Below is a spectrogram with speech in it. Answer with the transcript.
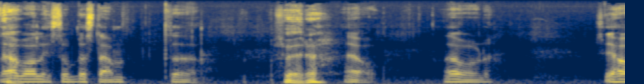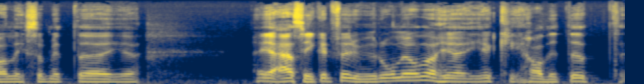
Det var liksom bestemt. Uh, Føre? Ja, det var det. Så jeg har liksom ikke Jeg, jeg er sikkert for urolig òg, da. Jeg, jeg hadde ikke et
